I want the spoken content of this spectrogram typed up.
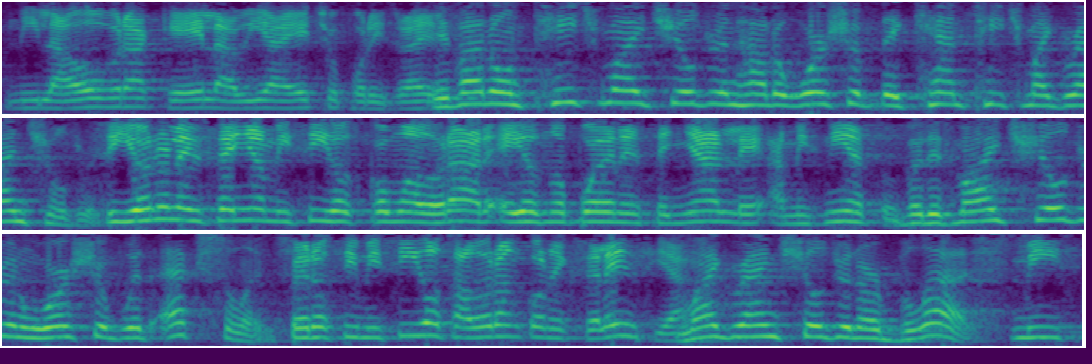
ni la obra que él había hecho por Israel. if I don't teach my children how to worship they can't teach my grandchildren Si yo no le enseño a mis hijos cómo adorar, ellos no pueden enseñarle a mis nietos. But if my children worship with excellence, Pero si mis hijos adoran con excelencia, my grandchildren are blessed. mis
